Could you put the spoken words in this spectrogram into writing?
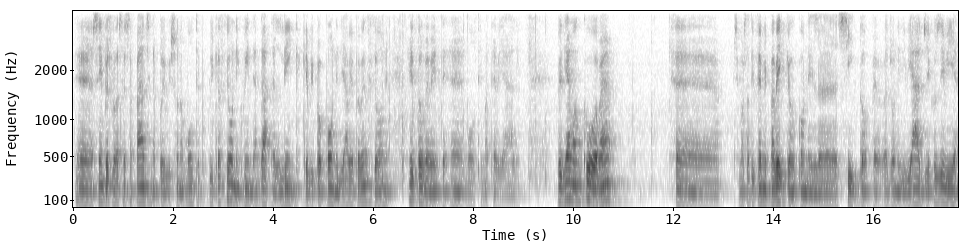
Eh, sempre sulla stessa pagina poi vi sono molte pubblicazioni, quindi andate al link che vi propone Diario Prevenzione e troverete eh, molti materiali. Vediamo ancora, eh, siamo stati fermi parecchio con il sito per ragioni di viaggi e così via,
